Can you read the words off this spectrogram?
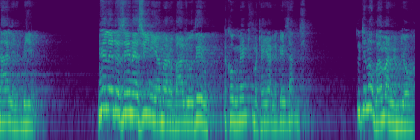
နားလေပြီးညင်လဲတစ်စင်းနဲ့စီးနေရမှာတော့ဘာလို့သေးဘူးတခုံနဲ့မထိုင်ရလည်းကိစ္စမရှိသူကျွန်တော်ဘာမှလည်းပြောပါ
